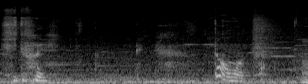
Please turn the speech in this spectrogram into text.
ひどいと思った。う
